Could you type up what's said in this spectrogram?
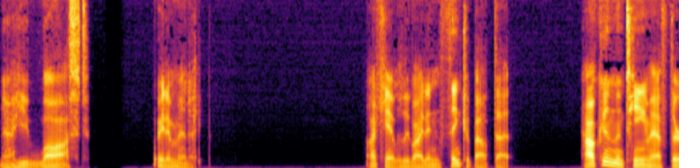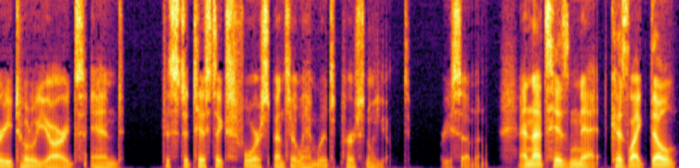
Now he lost. Wait a minute. I can't believe I didn't think about that. How can the team have 30 total yards and the statistics for Spencer Lambert's personal yards? 47. And that's his net. Because, like, they'll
